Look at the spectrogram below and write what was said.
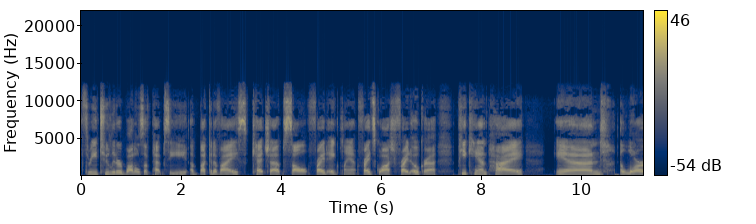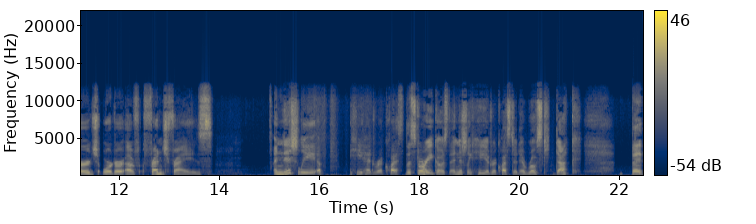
three two liter bottles of Pepsi, a bucket of ice, ketchup, salt, fried eggplant, fried squash, fried okra, pecan pie, and a large order of french fries. Initially, a, he had requested, the story goes that initially he had requested a roast duck but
